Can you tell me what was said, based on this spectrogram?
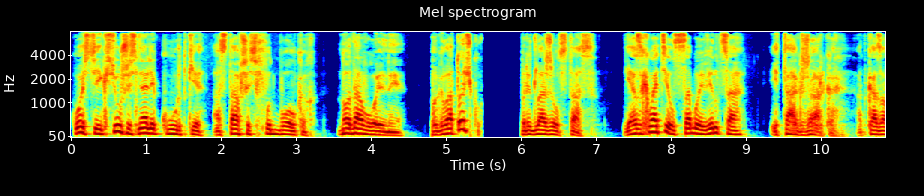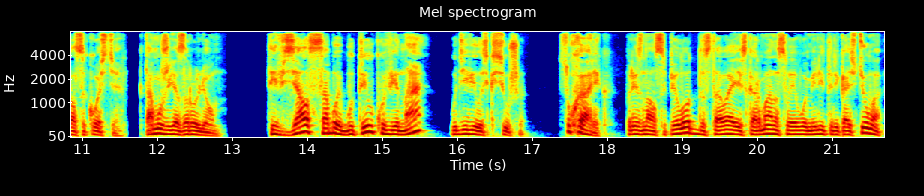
Костя и Ксюша сняли куртки, оставшись в футболках, но довольные. «По глоточку?» — предложил Стас. «Я захватил с собой венца». «И так жарко», — отказался Костя. «К тому же я за рулем». «Ты взял с собой бутылку вина?» — удивилась Ксюша. «Сухарик», — признался пилот, доставая из кармана своего милитари костюма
